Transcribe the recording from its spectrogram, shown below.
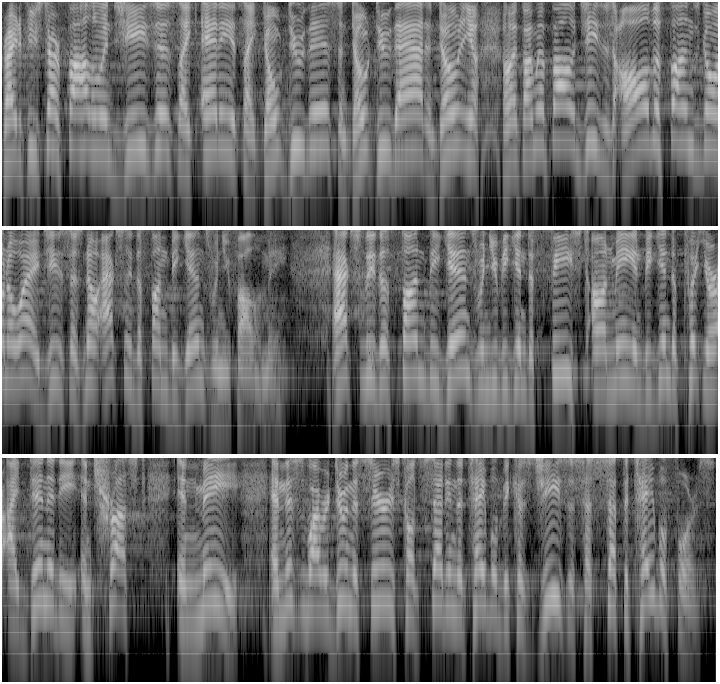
right? If you start following Jesus like Eddie, it's like, don't do this and don't do that and don't, you know, if I'm gonna follow Jesus, all the fun's going away. Jesus says, no, actually, the fun begins when you follow me. Actually, the fun begins when you begin to feast on me and begin to put your identity and trust in me. And this is why we're doing this series called Setting the Table because Jesus has set the table for us.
